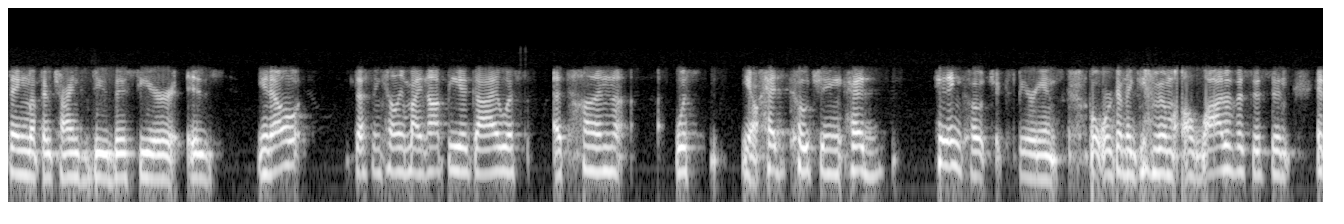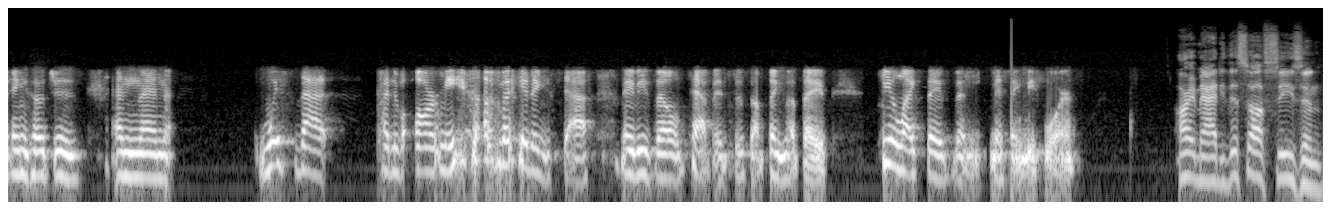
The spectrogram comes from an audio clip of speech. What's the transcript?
thing that they're trying to do this year is, you know, Dustin Kelly might not be a guy with a ton with, you know, head coaching, head hitting coach experience, but we're going to give him a lot of assistant hitting coaches. And then with that kind of army of a hitting staff, maybe they'll tap into something that they feel like they've been missing before. All right, Maddie, this offseason,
